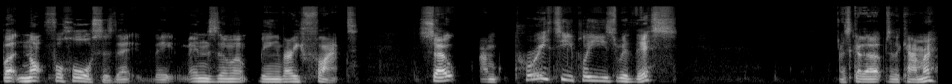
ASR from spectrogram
but not for horses. They, they ends them up being very flat. So I'm pretty pleased with this. Let's get that up to the camera.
